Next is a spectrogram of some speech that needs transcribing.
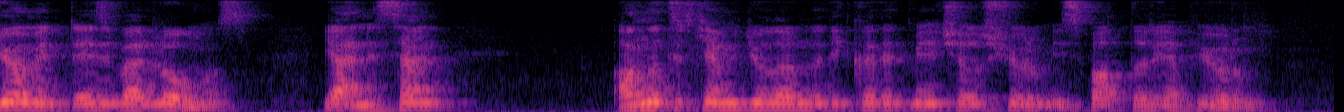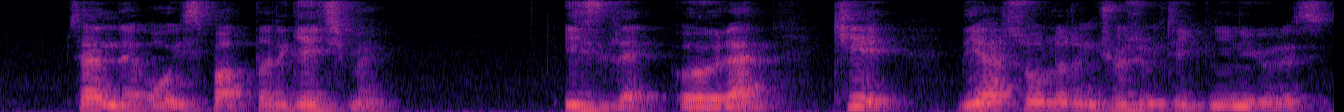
Geometri ezberli olmaz. Yani sen anlatırken videolarımda dikkat etmeye çalışıyorum, ispatları yapıyorum. Sen de o ispatları geçme. İzle, öğren ki diğer soruların çözüm tekniğini göresin.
